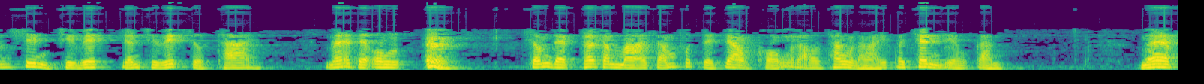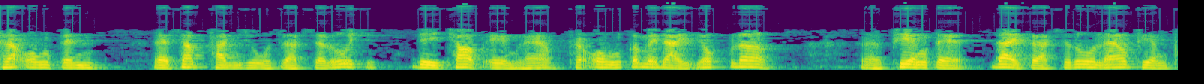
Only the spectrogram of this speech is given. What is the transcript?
นสิ้นชีวิตจนชีวิตสุดท้าย แม้แต่องค์สมเด็จพระสัมมาสัมพุทธเจ้าของเราทั้งหลายก็เช่นเดียวกัน แม้พระองค์เป็นทรัพย์พันอยู่ตรัสรู้ดีชอบเองแล้ว พระองค์ก็ไม่ได้ยกเลิกเพียงแต่ ได้ตรัสรู้แล้วเพียงพ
